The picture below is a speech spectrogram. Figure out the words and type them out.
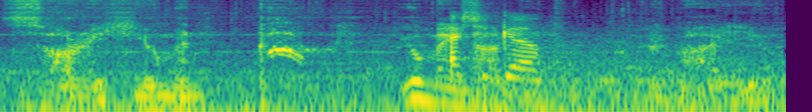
sorry, human. you may I should not- go. Goodbye, human.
